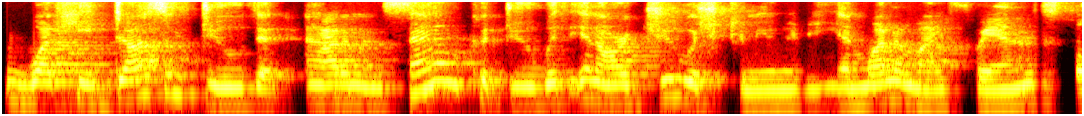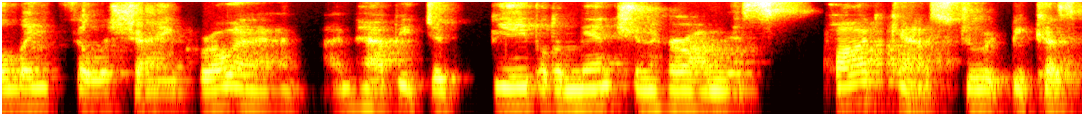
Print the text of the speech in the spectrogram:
what he doesn't do that Adam and Sam could do within our Jewish community. And one of my friends, the late Phyllis Shankro, and I'm happy to be able to mention her on this podcast, Stuart, because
